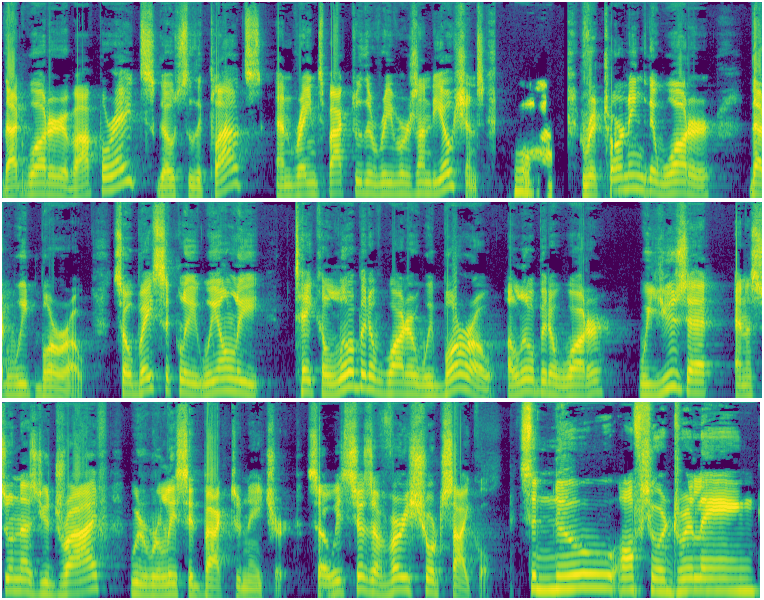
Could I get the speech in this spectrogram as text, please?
That water evaporates goes to the clouds and rains back to the rivers and the oceans. Wow. returning the water that we borrow. So basically, we only take a little bit of water, we borrow a little bit of water, we use it, and as soon as you drive, we release it back to nature. So it's just a very short cycle. So no offshore drilling,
